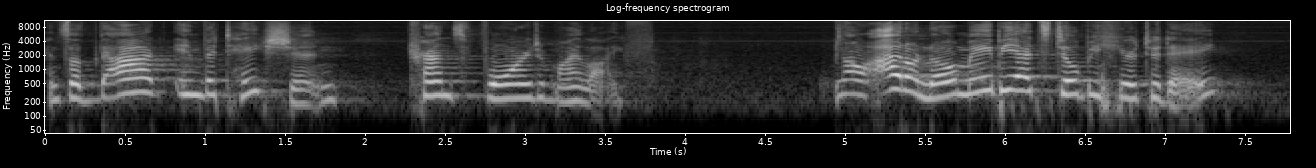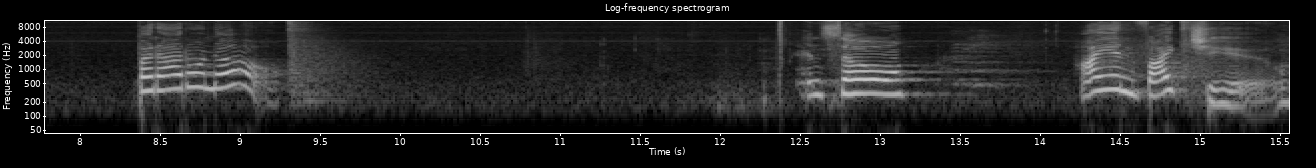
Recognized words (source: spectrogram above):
And so that invitation transformed my life. Now, I don't know, maybe I'd still be here today, but I don't know. And so I invite you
